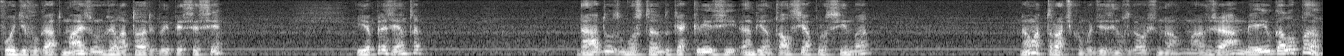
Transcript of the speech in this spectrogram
foi divulgado mais um relatório do IPCC e apresenta dados mostrando que a crise ambiental se aproxima, não a trote, como dizem os gaúchos, não, mas já meio galopando.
